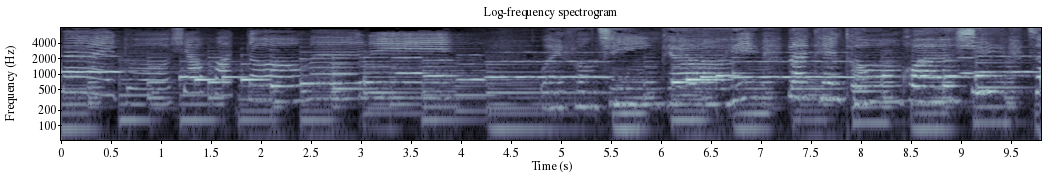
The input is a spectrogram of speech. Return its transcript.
每朵小花都美丽。微风轻飘逸，蓝天同欢喜，在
